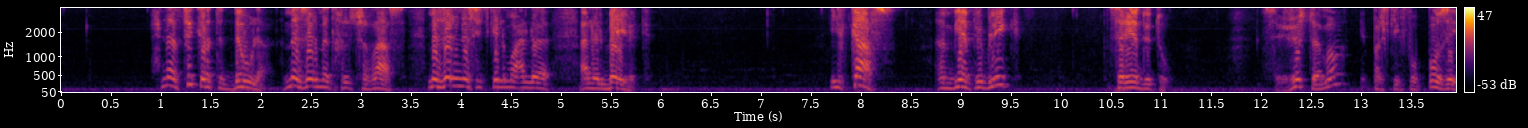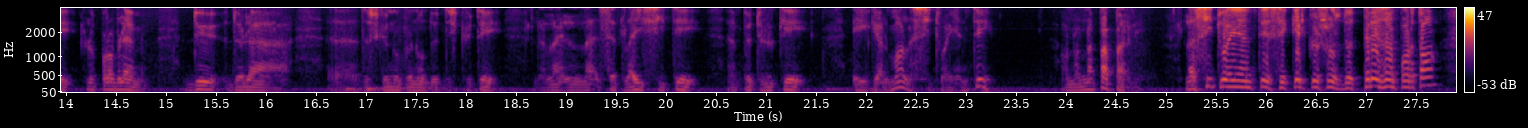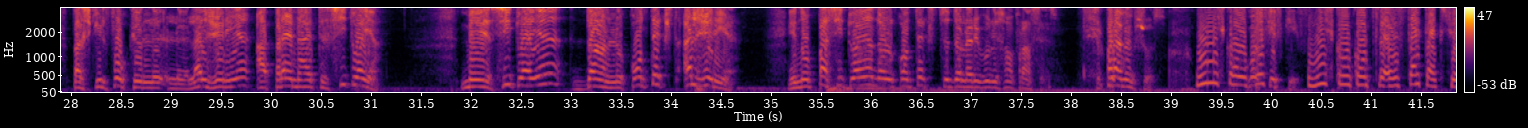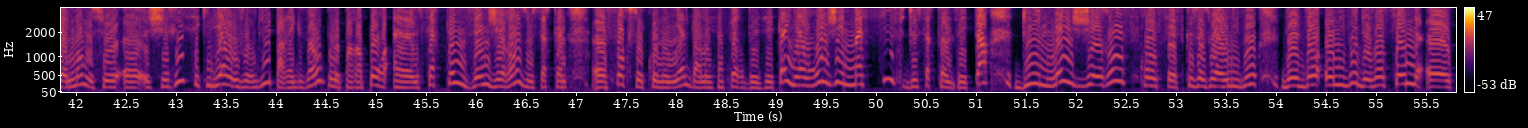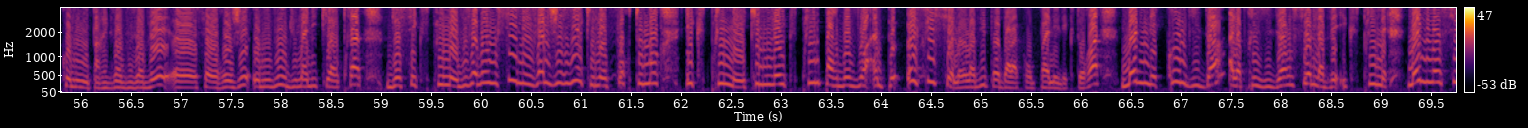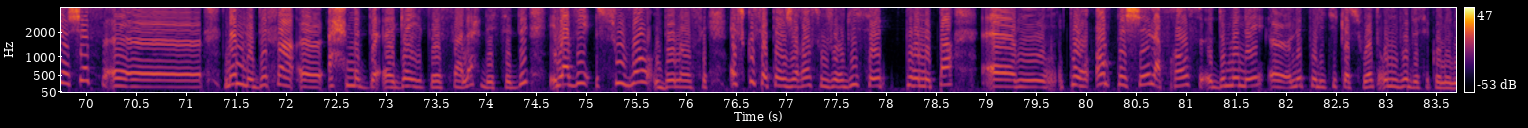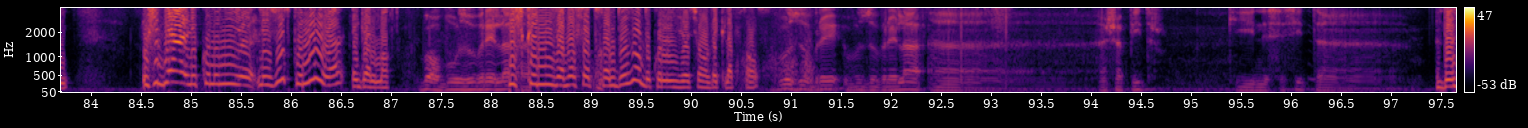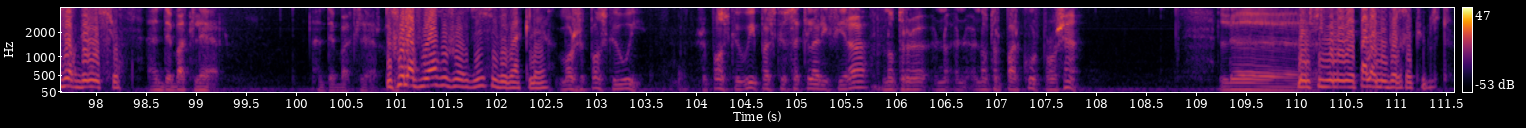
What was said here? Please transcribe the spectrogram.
حنا فكرة الدولة مازال ما دخلتش الراس مازال الناس يتكلموا على على البيلك il casse un bien public, c'est rien du tout. C'est justement parce qu'il faut poser le problème de, la, euh, de ce que nous venons de discuter, cette laïcité un peu truquée, et également la citoyenneté. On n'en a pas parlé. La citoyenneté, c'est quelque chose de très important parce qu'il faut que l'Algérien apprenne à être citoyen. Mais citoyen dans le contexte algérien et non pas citoyen dans le contexte de la Révolution française. C'est pas la même chose. Oui, mais ce qu'on constate actuellement, Monsieur euh, Chéry, c'est qu'il y a aujourd'hui, par exemple, par rapport à certaines ingérences de certaines euh, forces coloniales dans les affaires des États, il y a un rejet massif de certains États de l'ingérence française, que ce soit au niveau des, au niveau des anciennes euh, colonies. Par exemple, vous avez euh, un rejet au niveau du Mali qui est en train de s'exprimer. Vous avez aussi les Algériens qui l'ont fortement exprimé, qui l'expriment par des voix un peu officielles. On l'a vu pendant la campagne électorale. Même les candidats à la présidence l'ancienne l'avait exprimé. Même l'ancien chef, euh, même le défunt euh, Ahmed Gaïd Salah, décédé, il avait souvent dénoncé. Est-ce que cette ingérence aujourd'hui, c'est pour ne pas, euh, pour empêcher la France de mener les politiques qu'elle souhaite au niveau de ses colonies Aussi bien les colonies, les autres que nous, hein, également. Bon, vous ouvrez là. Puisque nous avons 132 ans de colonisation avec la France. Vous ouvrez, vous ouvrez là un chapitre qui nécessite un deux heures d'émission. Un débat clair. Un débat clair. Il faut l'avoir aujourd'hui, ce débat clair. Moi, je pense que oui. Je pense que oui, parce que ça clarifiera notre, notre parcours prochain. Le... Même si vous n'aimez pas la Nouvelle République.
